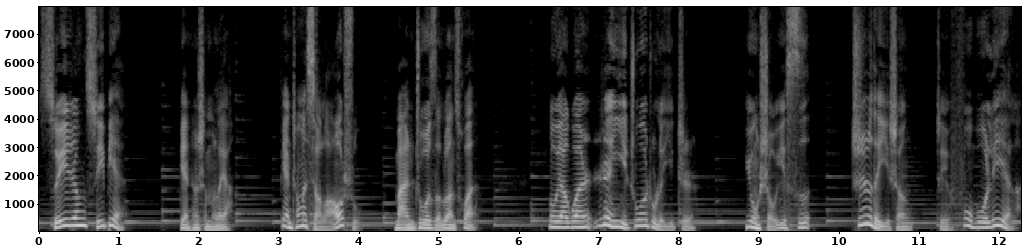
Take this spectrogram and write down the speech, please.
随扔随便，变成什么了呀？变成了小老鼠，满桌子乱窜。陆牙关任意捉住了一只，用手一撕，吱的一声，这腹部裂了，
